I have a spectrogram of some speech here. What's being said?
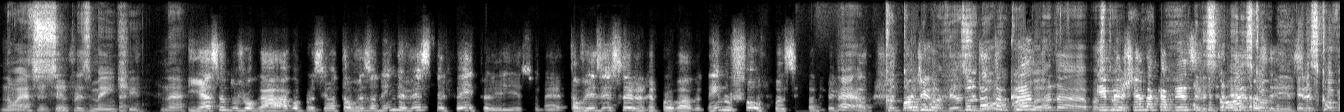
Não é simplesmente, é. né? E essa do jogar água para cima, talvez eu nem devesse ter feito isso, né? Talvez isso seja reprovável. Nem no show fosse. É, cantou Pode, uma vez de tá novo com a banda, pastor. e mexendo a cabeça eles, que eles, conv, eles, conv,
